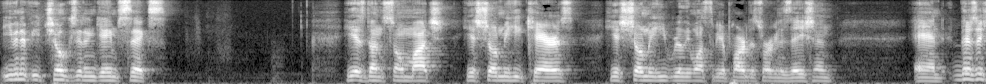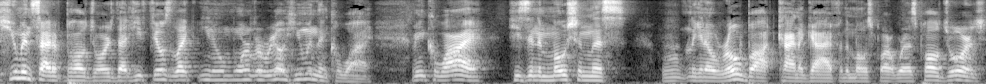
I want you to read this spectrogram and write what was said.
Even if he chokes it in game six, he has done so much. He has shown me he cares. He has shown me he really wants to be a part of this organization. And there's a human side of Paul George that he feels like, you know, more of a real human than Kawhi. I mean, Kawhi, he's an emotionless, you know, robot kind of guy for the most part. Whereas Paul George,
